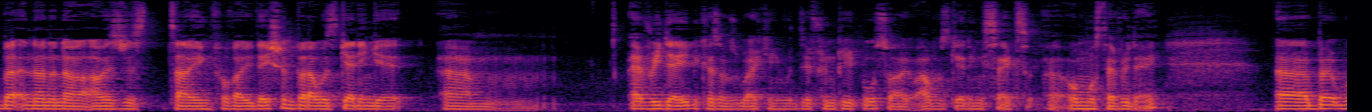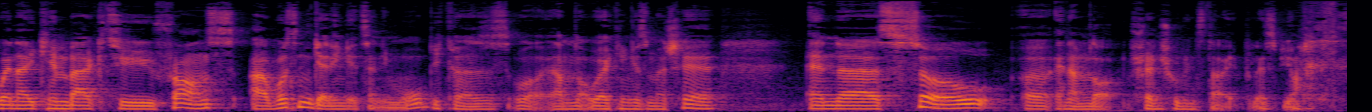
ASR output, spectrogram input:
But no, no, no. I was just dying for validation, but I was getting it um, every day because I was working with different people. So I, I was getting sex uh, almost every day. Uh, but when I came back to France, I wasn't getting it anymore because, well, I'm not working as much here. And uh, so, uh, and I'm not French women's type, let's be honest.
